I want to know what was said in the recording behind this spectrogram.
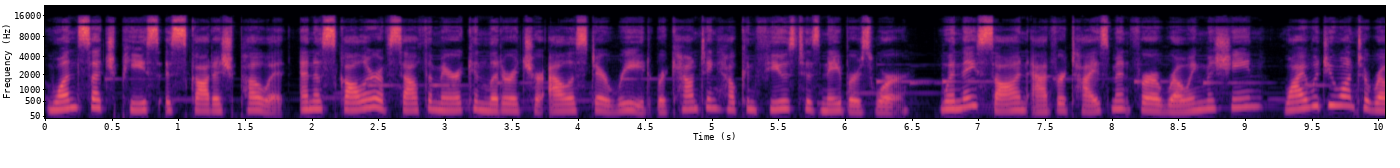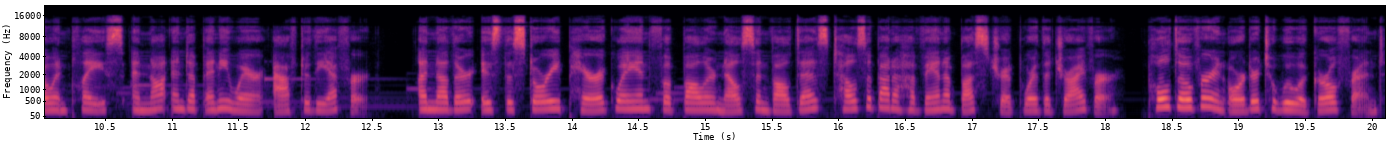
One such piece is Scottish poet and a scholar of South American literature Alastair Reid recounting how confused his neighbors were. When they saw an advertisement for a rowing machine, why would you want to row in place and not end up anywhere after the effort? Another is the story Paraguayan footballer Nelson Valdez tells about a Havana bus trip where the driver pulled over in order to woo a girlfriend,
